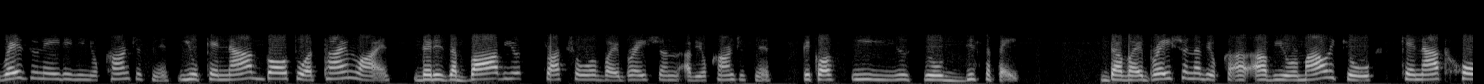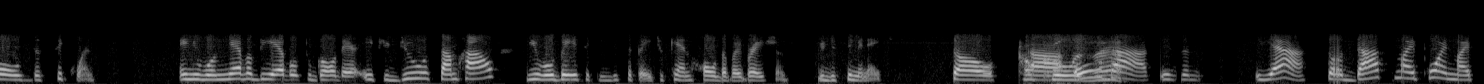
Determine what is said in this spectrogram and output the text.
resonating in your consciousness. You cannot go to a timeline that is above your structural vibration of your consciousness because it will dissipate. The vibration of your of your molecule cannot hold the sequence, and you will never be able to go there. If you do somehow, you will basically dissipate. You can't hold the vibration. You disseminate. So uh, cool all that? that is an yeah so that's my point. My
